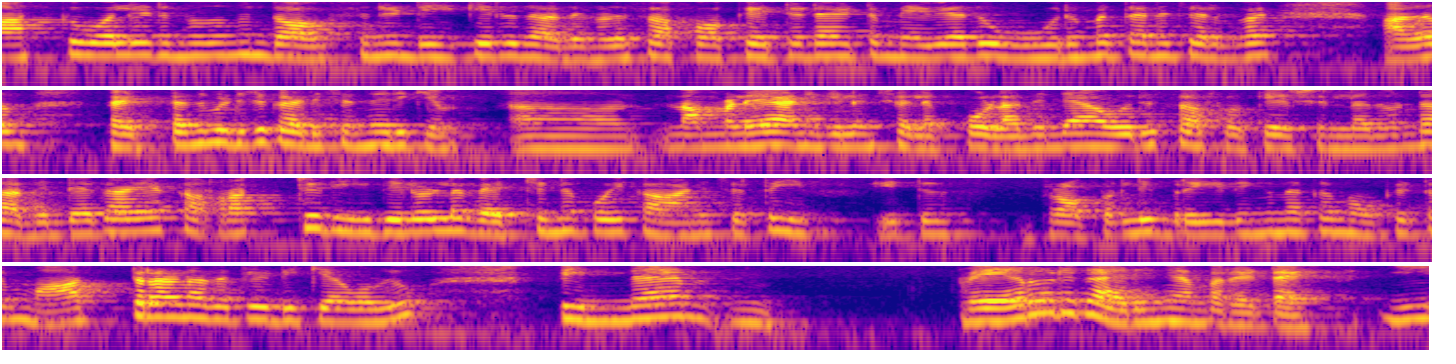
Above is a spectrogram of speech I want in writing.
മാസ്ക് പോലെ ഇടുന്നതൊന്നും ഡോഗ്സിന് ഇടിക്കരുത്. നിങ്ങൾ സഫോക്കേറ്റഡ് ആയിട്ട് മേ ബി അത് ഊരുമ്പോൾ തന്നെ ചിലപ്പോൾ അത് പെട്ടെന്ന് പിടിച്ച് കടിച്ചെന്നിരിക്കും. നമ്മളെ ആണെങ്കിലും ചിലപ്പോൾ അതിന്റെ ആ ഒരു സഫോക്കേഷനിൽ അതുകൊണ്ട് അതിന്റെതായ കറക്റ്റ് രീതിയിലുള്ള വെറ്റിനെ പോയി കാണിച്ചിട്ട് if it is properly breathing എന്നൊക്കെ നോക്കിയിട്ട് മാത്രമാണ് അതൊക്കെ ഇടിക്കാവുള്ളൂ. പിന്നെ വേറൊരു കാര്യം ഞാൻ പറയട്ടെ. ഈ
